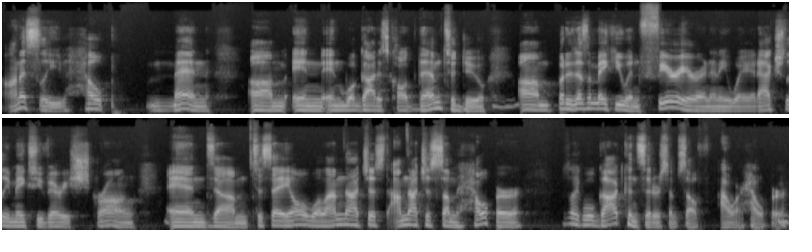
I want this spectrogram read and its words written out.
honestly help men um, in in what God has called them to do. Um, but it doesn't make you inferior in any way. It actually makes you very strong. And um, to say, oh well, I'm not just I'm not just some helper. It's like, well, God considers himself our helper.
